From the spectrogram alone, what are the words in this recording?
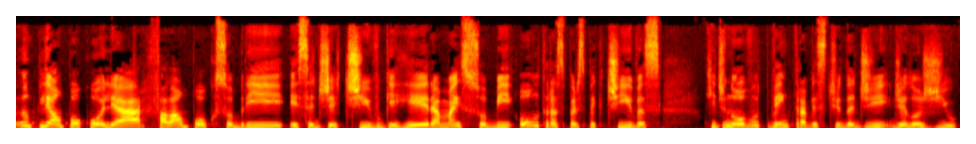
ampliar um pouco o olhar, falar um pouco sobre esse adjetivo guerreira, mas sob outras perspectivas, que de novo vem travestida de, de elogio.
